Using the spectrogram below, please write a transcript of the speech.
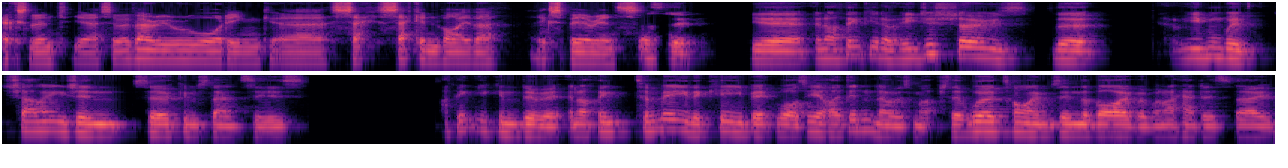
Excellent. Yeah. So a very rewarding uh, se- second Viva experience. That's it. Yeah. And I think, you know, it just shows that even with challenging circumstances, I think you can do it. And I think to me, the key bit was, yeah, I didn't know as much. There were times in the Viva when I had to say,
